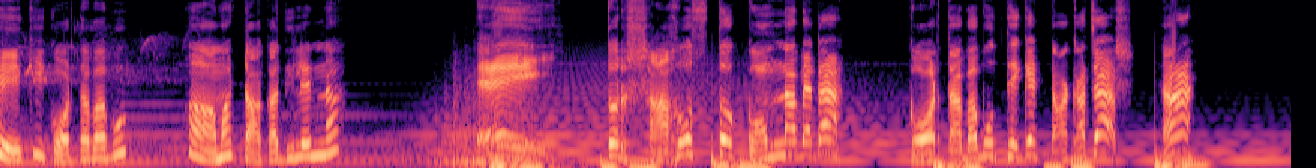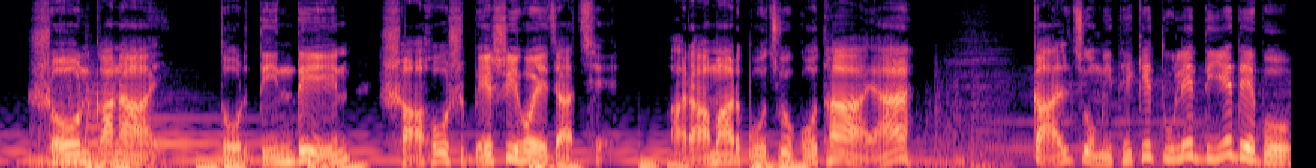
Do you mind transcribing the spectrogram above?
হে কি কর্তা বাবু আমার টাকা দিলেন না? এই তোর সাহস তো কম না বেটা। কর্তা বাবু থেকে টাকা চাস হ্যাঁ? শোন কানাই তোর দিন দিন সাহস বেশি হয়ে যাচ্ছে। আর আমার কচু কোথায় হ্যাঁ? কাল জমি থেকে তুলে দিয়ে দেব।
